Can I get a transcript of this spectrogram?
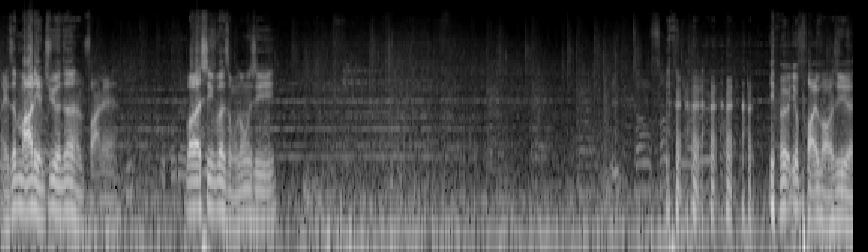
哎，这马脸巨人真的很烦哎，不知道在兴奋什么东西。又又跑来跑去。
